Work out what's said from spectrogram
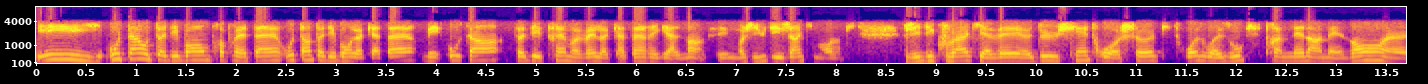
Et autant tu as des bons propriétaires, autant tu as des bons locataires, mais autant tu as des très mauvais locataires également. moi, j'ai eu des gens qui m'ont... J'ai découvert qu'il y avait deux chiens, trois chats, puis trois oiseaux qui se promenaient dans la maison. Euh,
